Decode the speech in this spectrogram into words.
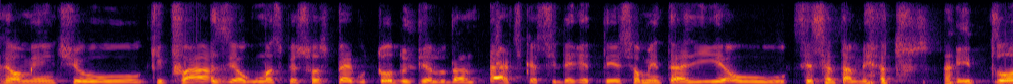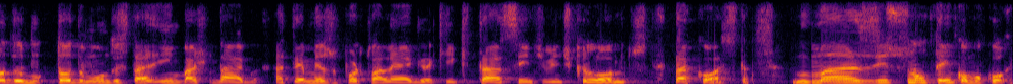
realmente o que faz, algumas pessoas pegam todo o gelo da Antártica, se derretesse, aumentaria o 60 metros, aí todo todo, todo mundo estaria embaixo d'água, até mesmo Porto Alegre, aqui que está a 120 quilômetros da costa. Mas isso não tem como ocorrer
